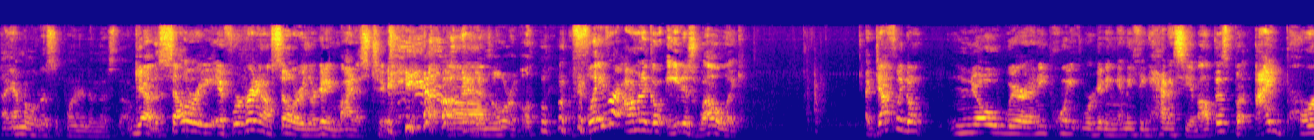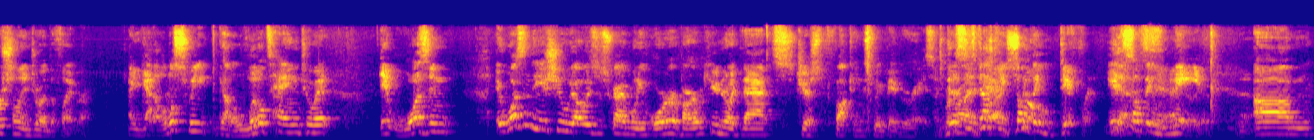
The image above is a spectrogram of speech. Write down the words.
I am a little disappointed in this though. Yeah, the celery. If we're grading off celery, they're getting minus two. That's horrible. Flavor, I'm gonna go eight as well. Like, I definitely don't know where at any point we're getting anything Hennessy about this, but I personally enjoyed the flavor. You got a little sweet, got a little tang to it. It wasn't. It wasn't the issue we always describe when you order a barbecue and you're like, that's just fucking sweet baby rays. This Right, is definitely yeah. something different. It's Yes, something yeah. made. Um,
